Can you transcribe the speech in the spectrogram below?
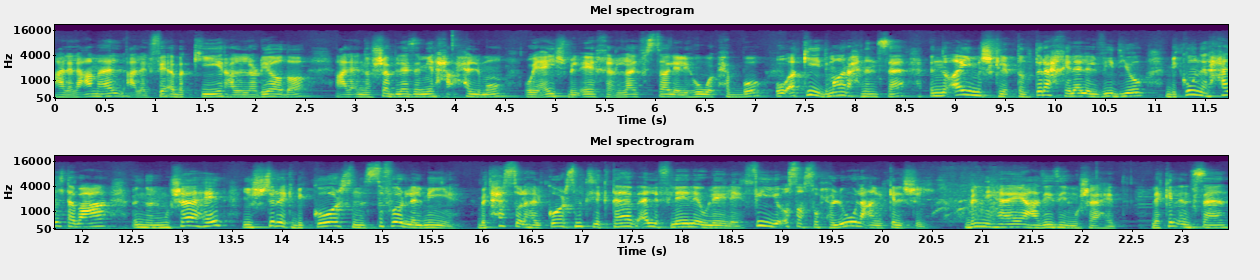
على العمل على الفيقة بكير على الرياضة على إنه الشاب لازم يلحق حلمه ويعيش بالآخر ال lifestyle اللي هو بحبه. وأكيد ما رح ننسى إنه أي مشكلة بتنطرح خلال الفيديو بيكون الحل تبعها إنه المشاهد يشترك ب course من الصفر للمية. بتحسوا لهال course مثل كتاب ألف ليلة وليلة. فيه قصص وحلول عن كل شيء بالنهاية عزيزي المشاهد لكل إنسان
